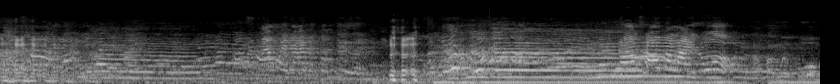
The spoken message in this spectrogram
นั่งไม่ได้มันต้องยืนน้องชอบอะไรลูกเอาปลาหมึกบุ้ม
